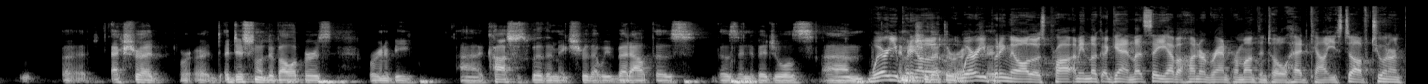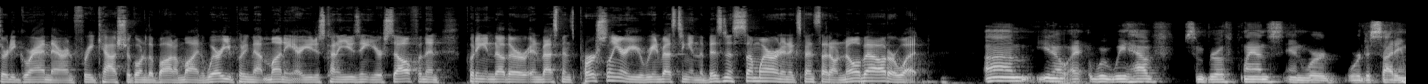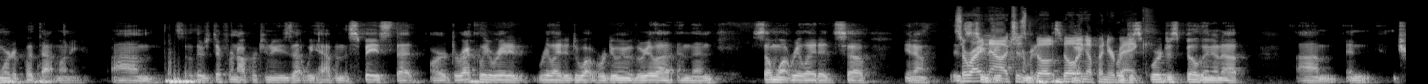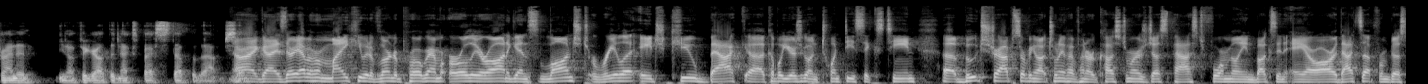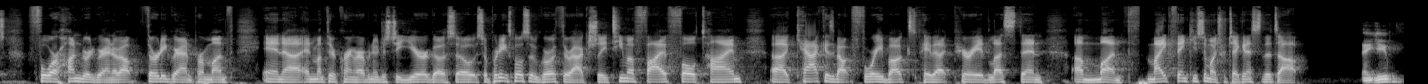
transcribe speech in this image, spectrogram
uh, extra or uh, additional developers, we're going to be uh, cautious with and make sure that we vet out those those individuals. Um, Where are you putting make all the, right Where are you fit. putting all those? Pro- I mean, look again. Let's say you have 100 grand per month in total headcount. You still have 230 grand there in free cash flow going to the bottom line. Where are you putting that money? Are you just kind of using it yourself and then putting it into other investments personally? Or are you reinvesting it in the business somewhere in an expense I don't know about, or what? Um, you know, I, we we have some growth plans, and we're we're deciding where to put that money. Um, so there's different opportunities that we have in the space that are directly related related to what we're doing with Rela, and then somewhat related. So you know, So right now it's just build- building up on your we're bank. Just, we're just building it up um, and trying to you know figure out the next best step with that. So, All right, guys. There you have it from Mike. He would have learned a program earlier on against launched Rela HQ back uh, a couple years ago in 2016. Uh, Bootstrap serving about 2,500 customers, just past four million bucks in ARR. That's up from just 400 grand, about 30 grand per month in uh, in monthly recurring revenue just a year ago. So so pretty explosive growth there actually. Team of five full time. Uh, CAC is about 40 bucks. Payback period less than a month. Mike, thank you so much for taking us to the top. thank you.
